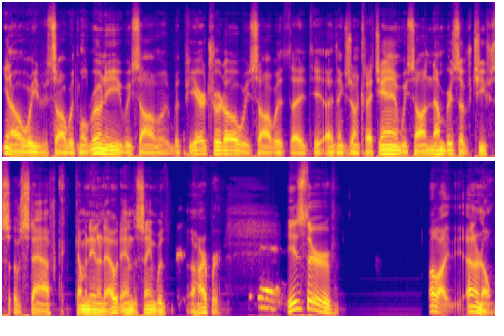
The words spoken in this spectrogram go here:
you know, we saw with Mulroney, we saw with Pierre Trudeau, we saw with uh, I think Jean Chrétien, we saw numbers of chiefs of staff coming in and out, and the same with Harper. Is there well, I, I don't know.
